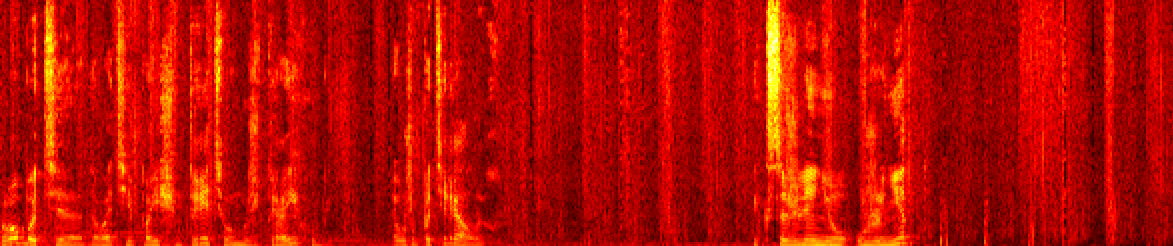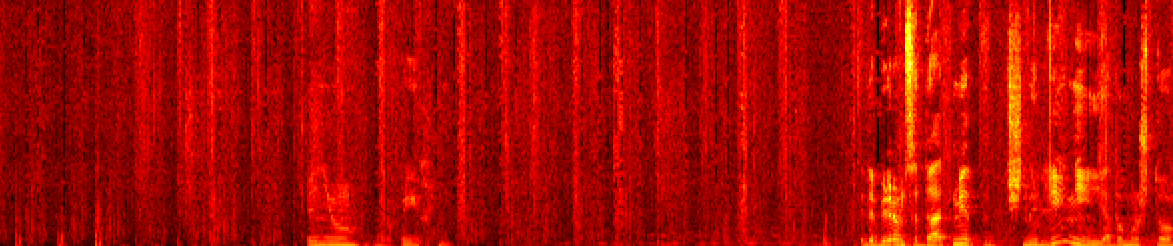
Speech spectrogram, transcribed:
роботе. Давайте поищем третьего. Мы же троих убили. Я уже потерял их. И, к сожалению, уже нет. Сожалению, уже их нет. И доберемся до отметочной линии. Я думаю, что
